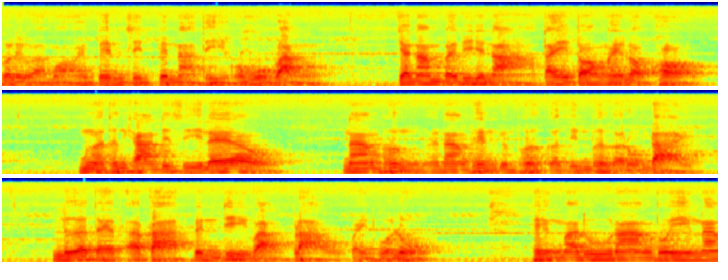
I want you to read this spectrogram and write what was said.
ก็เลยว่าหมอให้เป็นสิทธิ์เป็นหน้าที่ของผู้ฟัง จะนำไปพิจารณาไต่ตองให้รอบคอบ เมื่อถึงฌานที่สี่แล้ว นางเพ่งนางเพ่งจนเพิกกสินเพิกอารมณ์ได้ เหลือแต่อากาศเป็นที่ว่างเปล่าไปทั่วโลก เพ่งมาดูนางตัวเองนาง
